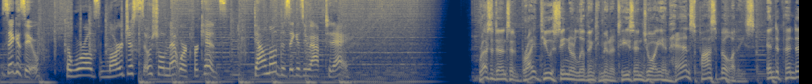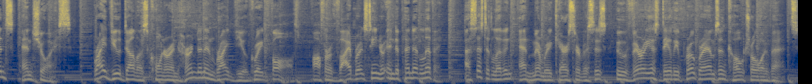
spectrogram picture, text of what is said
Zigazoo, the world's largest social network for kids. Download the Zigazoo app today. Residents at Brightview Senior Living Communities enjoy enhanced possibilities, independence, and choice. Brightview Dulles Corner in Herndon and Brightview, Great Falls offer vibrant senior independent living, assisted living, and memory care services through various daily programs and cultural events.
